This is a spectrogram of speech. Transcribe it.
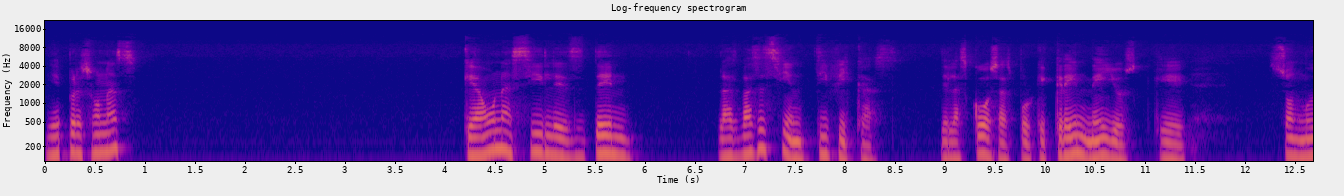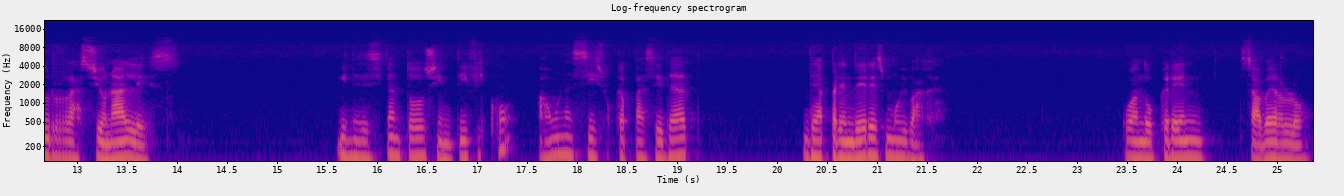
Y hay personas que aún así les den las bases científicas de las cosas porque creen ellos que son muy racionales y necesitan todo científico, aún así su capacidad de aprender es muy baja. Cuando creen saberlo,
